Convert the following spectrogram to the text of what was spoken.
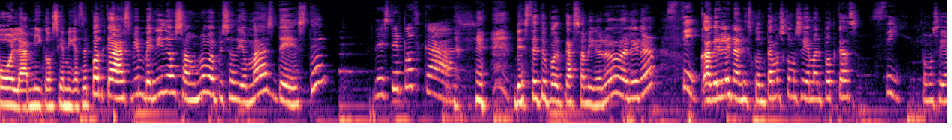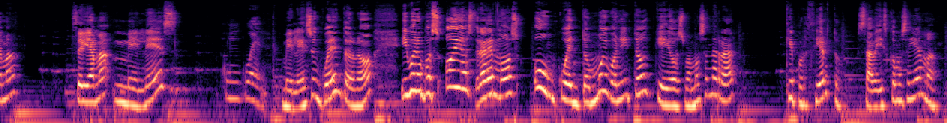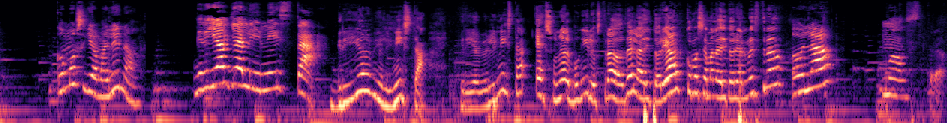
Hola amigos y amigas del podcast, bienvenidos a un nuevo episodio más de este, De este podcast. de este tu podcast amigo, ¿no, Elena? Sí. A ver, Elena, ¿les contamos cómo se llama el podcast? Sí, ¿Cómo se llama? Se llama Melés, un cuento. Melés un cuento, ¿no? Y bueno, pues hoy os traemos un cuento muy bonito que os vamos a narrar, que por cierto, ¿sabéis cómo se llama? ¿Cómo se llama Elena? Grillo violinista. Grillo el violinista. Grillo el violinista es un álbum ilustrado de la editorial. ¿Cómo se llama la editorial nuestra? Hola. Monstruo.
